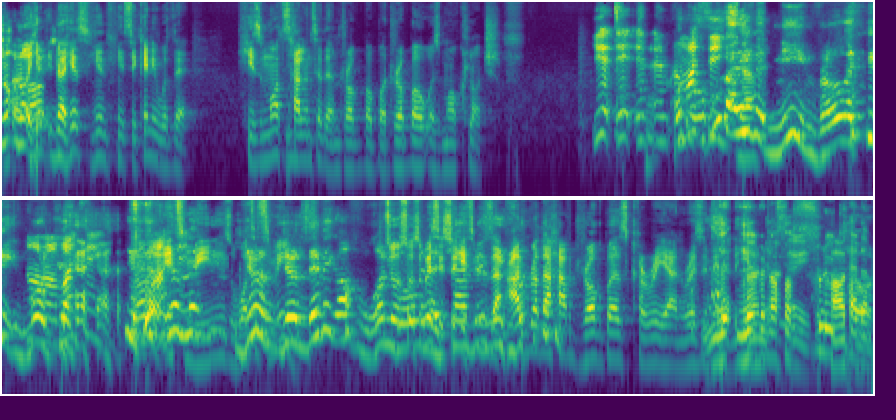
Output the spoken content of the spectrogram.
see, no, no, he- no, here's, here- here's, Kenny was there. He's more talented than Drogba, but Drogba was more clutch. Yeah, it, it, and, and What, my what thing. does that even mean, bro? Like, No, more no, my clutch. thing. No, no, You're it means what you're, it You're living off one So, goal so, so basically, so it means that I'd rather have Drogba's career and resume Li- than living off a Hey, fluke Ricardo, header,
